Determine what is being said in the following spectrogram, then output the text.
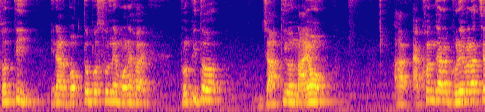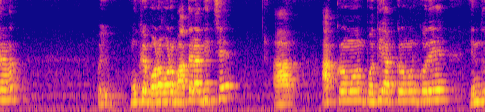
সত্যি এনার বক্তব্য শুনলে মনে হয় প্রকৃত জাতীয় নায়ক। আর এখন যারা ঘুরে বেড়াচ্ছে না ওই মুখে বড় বড় বাতেলা দিচ্ছে আর আক্রমণ প্রতি আক্রমণ করে হিন্দু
